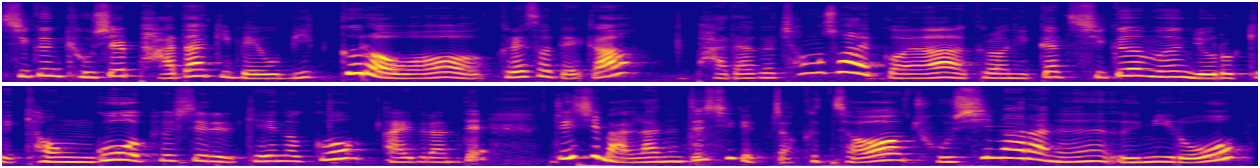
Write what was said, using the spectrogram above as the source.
지금 교실 바닥이 매우 미끄러워. 그래서 내가 바닥을 청소할 거야. 그러니까 지금은 이렇게 경고 표시를 이렇게 해놓고 아이들한테 뛰지 말라는 뜻이겠죠. 그쵸? 조심하라는 의미로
